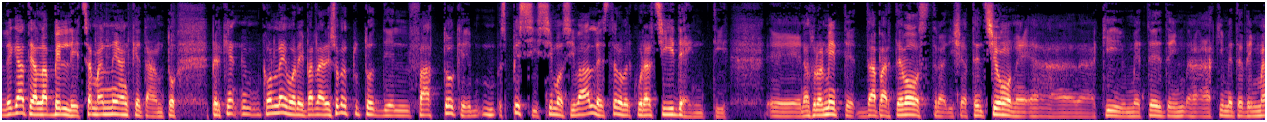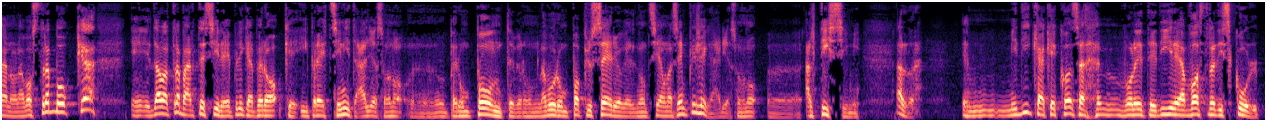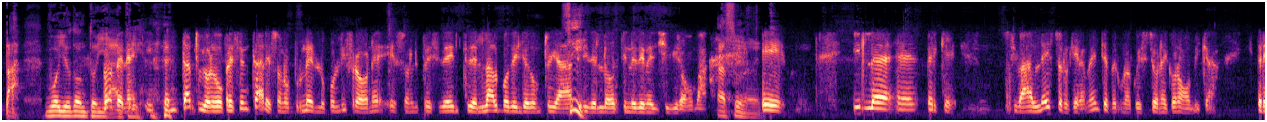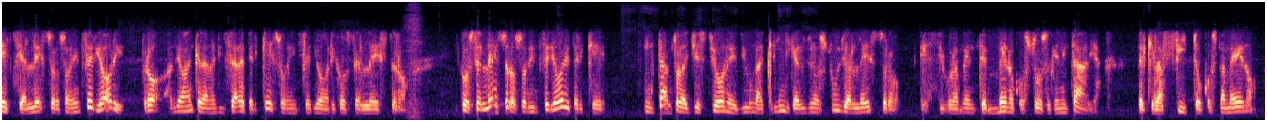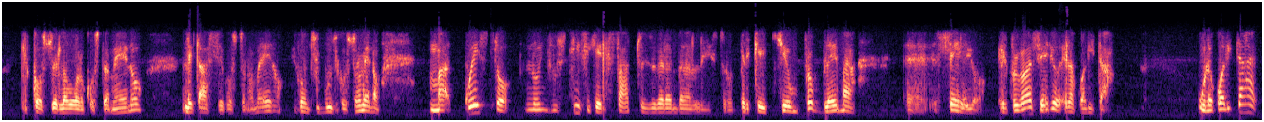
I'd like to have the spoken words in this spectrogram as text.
legate alla bellezza, ma neanche tanto, perché mm, con lei vorrei parlare soprattutto del fatto che mm, spessissimo si va all'estero per curarsi i denti. Eh, naturalmente da parte vostra dice attenzione a, a chi in, a chi mettete in mano la vostra bocca e dall'altra parte si replica però che i prezzi in Italia sono eh, per un ponte, per un lavoro un po' più serio che non sia una semplice caria, sono eh, altissimi. Allora, mi dica che cosa volete dire a vostra discolpa, voi Va odontoiatri. bene, in- intanto vi volevo presentare, sono Brunello Pollifrone e sono il presidente dell'Albo degli Odontoiatri Sì. dell'Ordine dei Medici di Roma. Assolutamente. E il, eh, perché si va all'estero chiaramente per una questione economica, i prezzi all'estero sono inferiori, però andiamo anche ad analizzare perché sono inferiori i costi all'estero. I costi all'estero sono inferiori perché intanto la gestione di una clinica, di uno studio all'estero è sicuramente meno costoso che in Italia, perché l'affitto costa meno, il costo del lavoro costa meno, le tasse costano meno, i contributi costano meno, ma questo non giustifica il fatto di dover andare all'estero, perché c'è un problema eh, serio e il problema serio è la qualità. Una qualità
